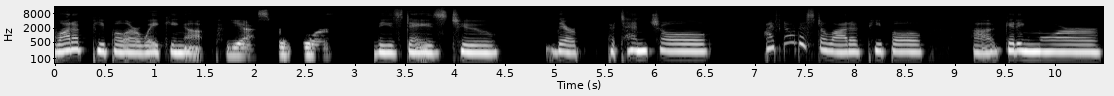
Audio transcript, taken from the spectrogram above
A lot of people are waking up. Yes, for sure. These days to their potential. I've noticed a lot of people uh, getting more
